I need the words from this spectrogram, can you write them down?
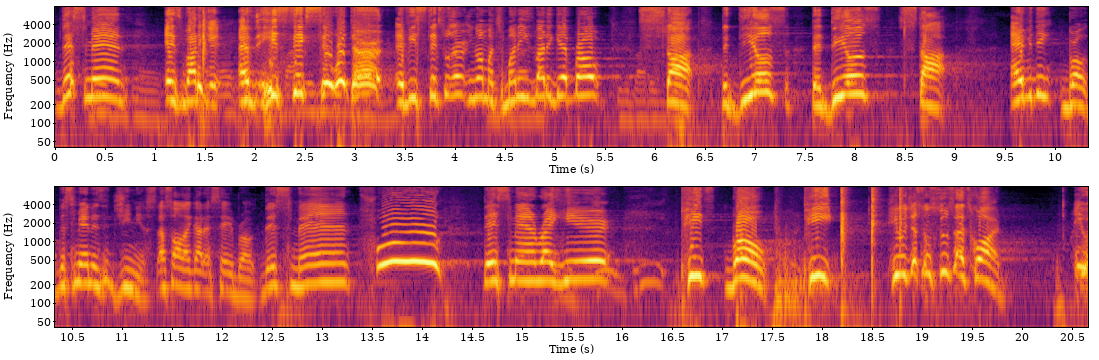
This man is about to get. If he sticks it with her, if he sticks with her, you know how much money he's about to get, bro. Stop. The deals. The deals. Stop. Everything, bro. This man is a genius. That's all I gotta say, bro. This man. Whoo. This man right here. Pete, bro. Pete. He was just on Suicide Squad. He,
